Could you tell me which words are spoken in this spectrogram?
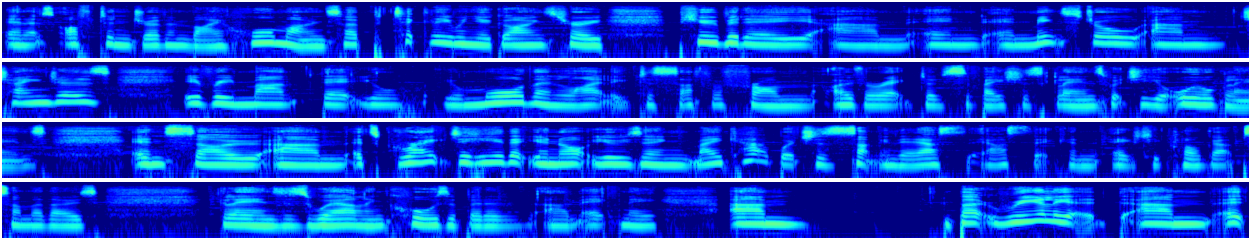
and it's often driven by hormones. So particularly when you're going through puberty um, and and menstrual um, changes every month, that you're you're more than likely to suffer from overactive sebaceous glands, which are your oil glands. And so um, it's great to hear that you're not using makeup, which is something that else, else that can actually clog up some of those glands as well and cause a bit of um, acne. Um, but really, it, um, it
